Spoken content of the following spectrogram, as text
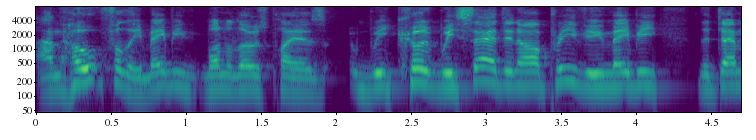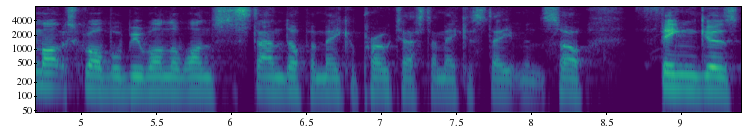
And hopefully, maybe one of those players we could. We said in our preview, maybe the Denmark squad will be one of the ones to stand up and make a protest and make a statement. So fingers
